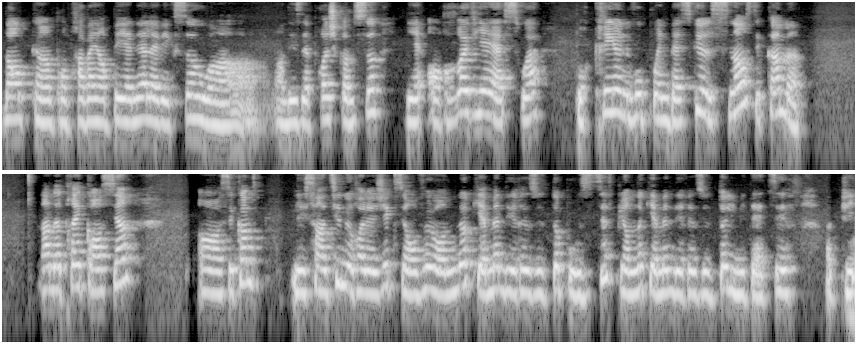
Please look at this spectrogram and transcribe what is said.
Donc, quand on travaille en PNL avec ça ou en, des approches comme ça, bien, on revient à soi pour créer un nouveau point de bascule. Sinon, c'est comme dans notre inconscient, c'est comme les sentiers neurologiques, si on veut, on a qui amènent des résultats positifs, puis on a qui amènent des résultats limitatifs. Puis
